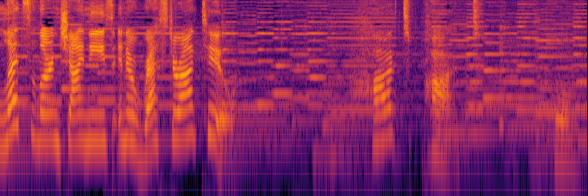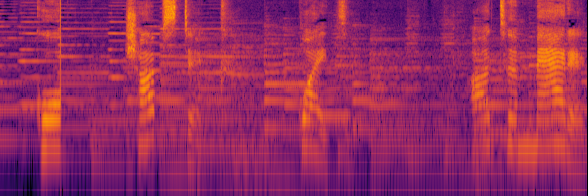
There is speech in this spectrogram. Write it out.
Let's learn Chinese in a restaurant two. Hot pot, oh, chopstick, automatic.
